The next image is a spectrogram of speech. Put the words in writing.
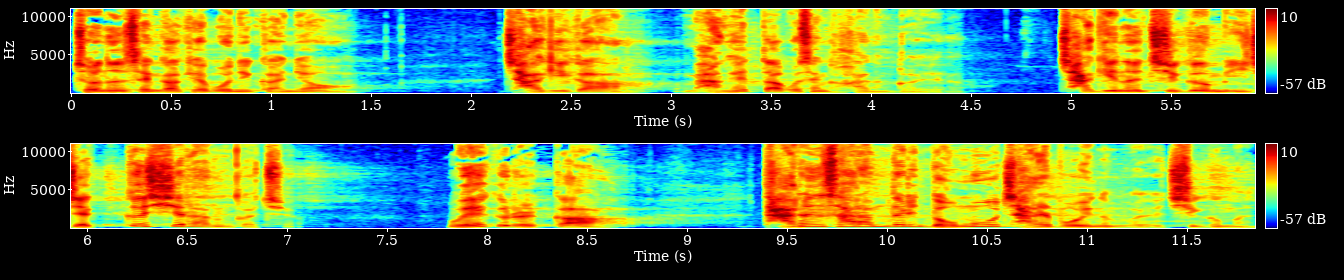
저는 생각해 보니까요. 자기가 망했다고 생각하는 거예요. 자기는 지금 이제 끝이라는 거죠. 왜 그럴까? 다른 사람들이 너무 잘 보이는 거예요, 지금은.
